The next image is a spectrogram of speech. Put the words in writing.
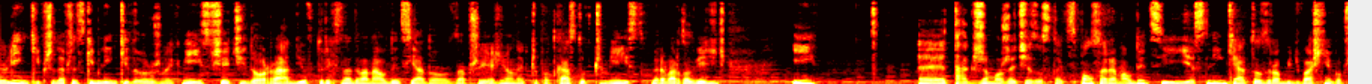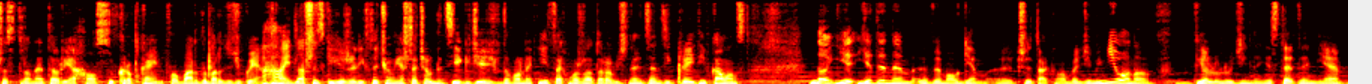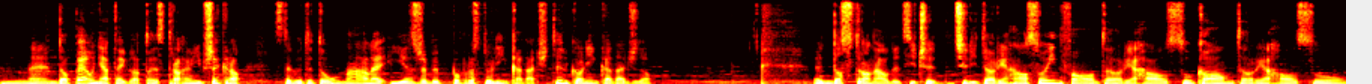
linki, przede wszystkim linki do różnych miejsc w sieci, do radiów, w których jest nadawana audycja, do zaprzyjaźnionych, czy podcastów, czy miejsc, które warto odwiedzić. I Także możecie zostać sponsorem audycji. Jest link, jak to zrobić właśnie poprzez stronę teoriachaosu.info. Bardzo, bardzo dziękuję. Aha, i dla wszystkich, jeżeli chcecie umieszczać audycję gdzieś w dowolnych miejscach, można to robić na licencji Creative Commons. No je, jedynym wymogiem, y, czy tak, no będzie mi miło, no wielu ludzi no, niestety nie mm, dopełnia tego, to jest trochę mi przykro z tego tytułu, no ale jest, żeby po prostu linka dać, tylko linka dać do do strony audycji, czy, czyli Teoria Chaosu Info, Teoria Chaosu.com, Teoria Chaosu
